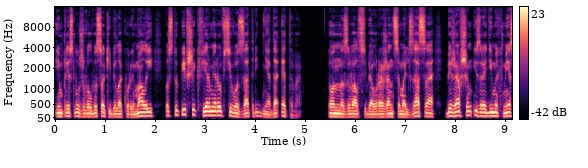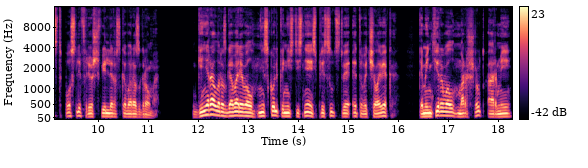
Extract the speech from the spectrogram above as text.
Им прислуживал высокий белокурый малый, поступивший к фермеру всего за три дня до этого. Он называл себя уроженцем Эльзаса, бежавшим из родимых мест после фрёшвиллерского разгрома. Генерал разговаривал, нисколько не стесняясь присутствия этого человека, комментировал маршрут армии,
